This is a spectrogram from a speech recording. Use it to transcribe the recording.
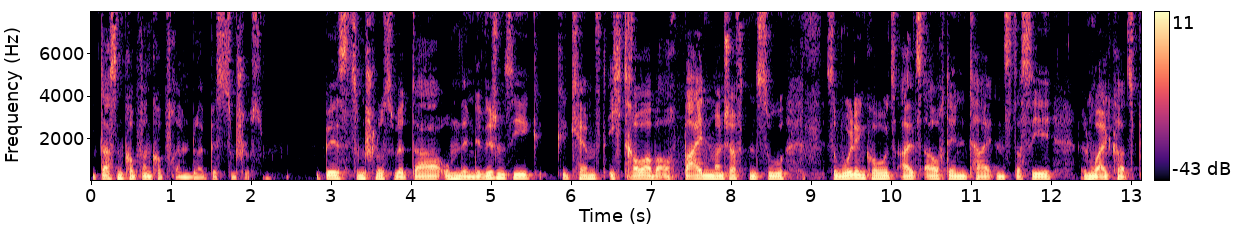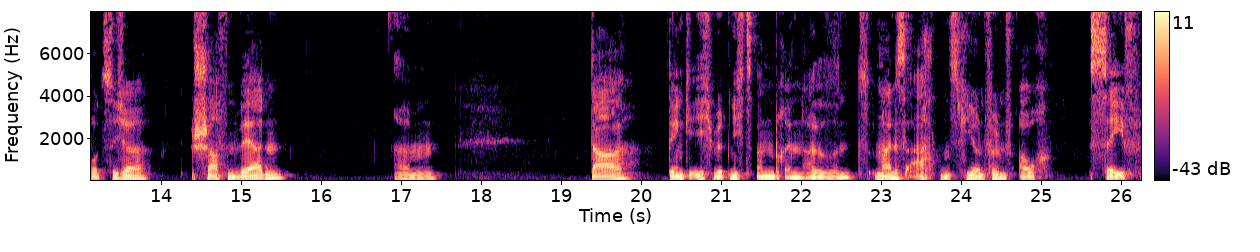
das ein Kopf-an-Kopf-Rennen bleibt bis zum Schluss. Bis zum Schluss wird da um den Division-Sieg gekämpft. Ich traue aber auch beiden Mannschaften zu, sowohl den Colts als auch den Titans, dass sie einen Wildcard-Spot sicher schaffen werden. Ähm, da denke ich, wird nichts anbrennen. Also sind meines Erachtens 4 und 5 auch safe.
